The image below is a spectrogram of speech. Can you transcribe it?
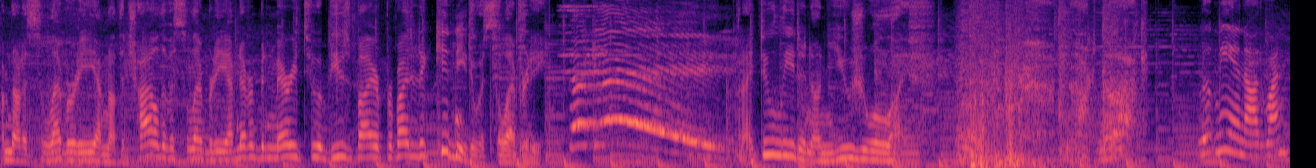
I'm not a celebrity. I'm not the child of a celebrity. I've never been married to, abused by, or provided a kidney to a celebrity. But I do lead an unusual life. knock, knock. Loop me in, odd one.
